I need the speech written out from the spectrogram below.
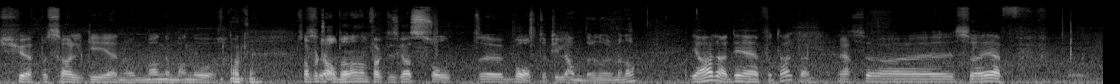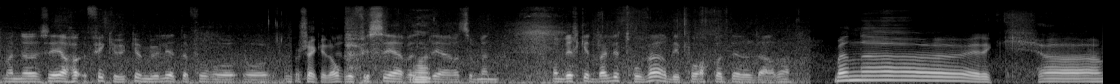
kjøp og salg gjennom mange, mange år. Okay. Så han fortalte at han faktisk har solgt uh, båter til andre nordmenn òg? Ja da, det fortalte han. Ja. Så, så, jeg men så jeg fikk jo ikke muligheter for å, å, å sjekke det opp. verifisere det. Altså, men han virket veldig troverdig på akkurat det der. da. Men uh, Erik, uh,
